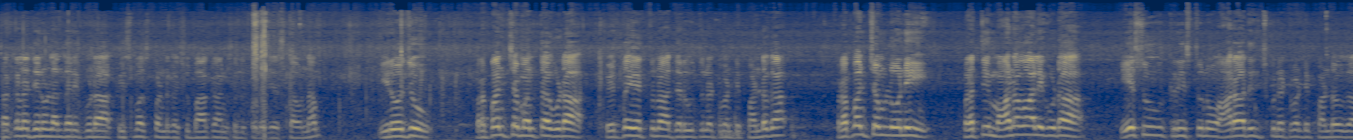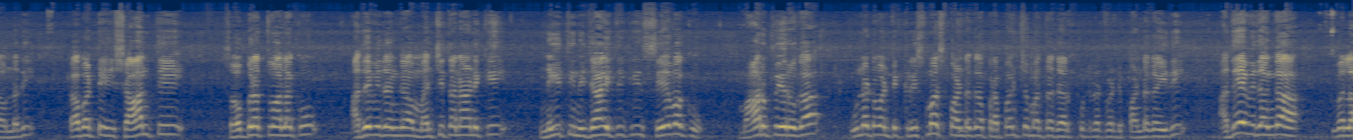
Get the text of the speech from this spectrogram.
సకల జనులందరికీ కూడా క్రిస్మస్ పండుగ శుభాకాంక్షలు తెలియజేస్తా ఉన్నాం. ఈరోజు ప్రపంచమంతా కూడా పెద్ద ఎత్తున జరుగుతున్నటువంటి పండుగ. ప్రపంచంలోని ప్రతి మానవాళి కూడా యేసు క్రీస్తును ఆరాధించుకునేటువంటి పండుగగా ఉన్నది. కాబట్టి శాంతి సౌభ్రత్వాలకు అదేవిధంగా మంచితనానికి నీతి నిజాయితీకి సేవకు మారుపేరుగా ఉన్నటువంటి క్రిస్మస్ పండుగ ప్రపంచమంతా జరుపుకుంటున్నటువంటి పండుగ ఇది. అదేవిధంగా ఇవాళ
